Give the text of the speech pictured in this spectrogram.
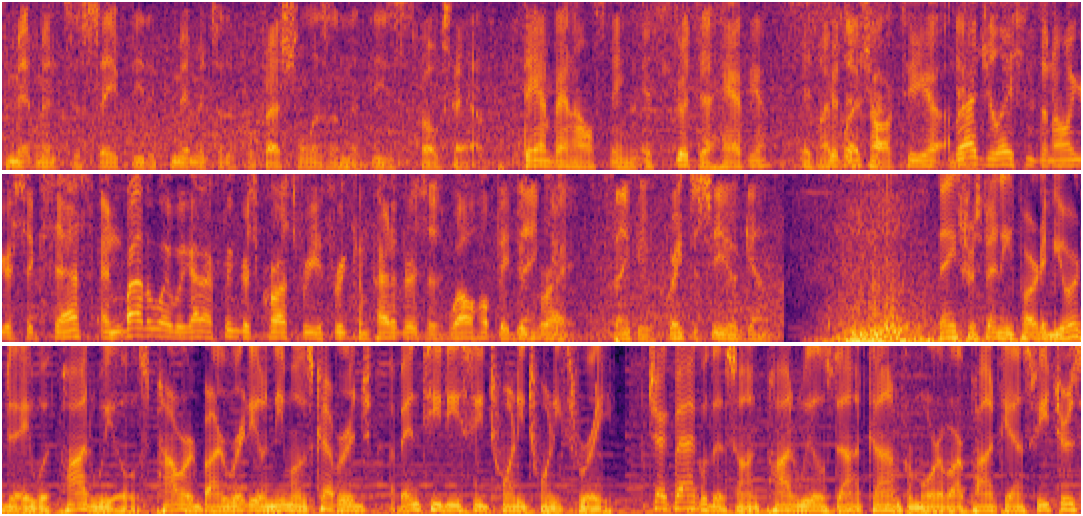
commitment to safety, the commitment to the professionalism that these folks have. Dan Van Alstine, it's good to have you. It's My good pleasure. to talk to you. Congratulations on all your success. And by the way, we got our fingers crossed for your three competitors as well. Hope they do Thank great. you. Thank you. Great to see you again. Thanks for spending part of your day with PodWheels, powered by Radio Nemo's coverage of NTDC 2023. Check back with us on podwheels.com for more of our podcast features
